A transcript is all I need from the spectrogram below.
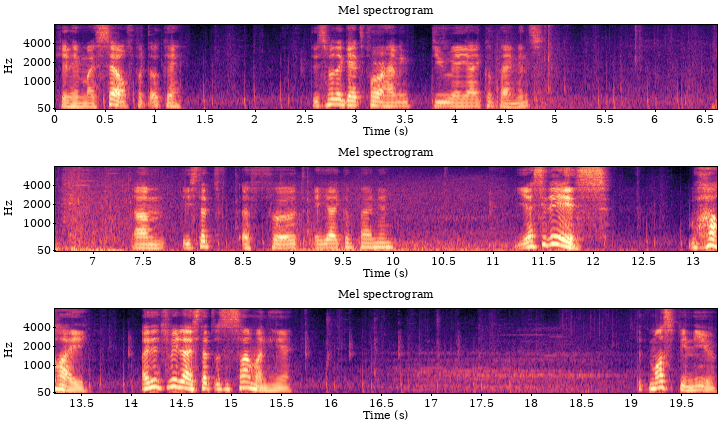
kill him myself, but okay. This is what I get for having two AI companions. Um, is that a third AI companion? Yes, it is! Why? I didn't realize that was a summon here. Must be new.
